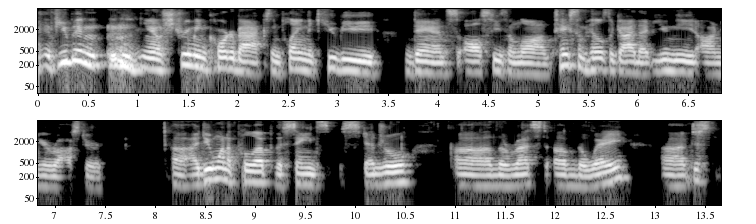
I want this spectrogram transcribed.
if you've been, you know, streaming quarterbacks and playing the QB dance all season long, Taysom Hill's the guy that you need on your roster. Uh, I do want to pull up the Saints schedule uh, the rest of the way. Uh, just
